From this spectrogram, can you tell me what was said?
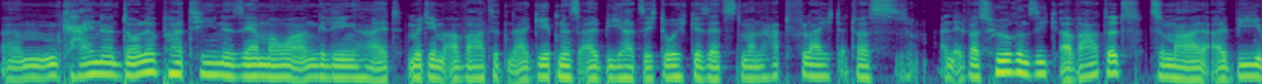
Ähm, keine dolle Partie, eine sehr maue Angelegenheit. Mit dem erwarteten Ergebnis Albi hat sich durchgesetzt. Man hat vielleicht etwas, einen etwas höheren Sieg erwartet. Zumal Albi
